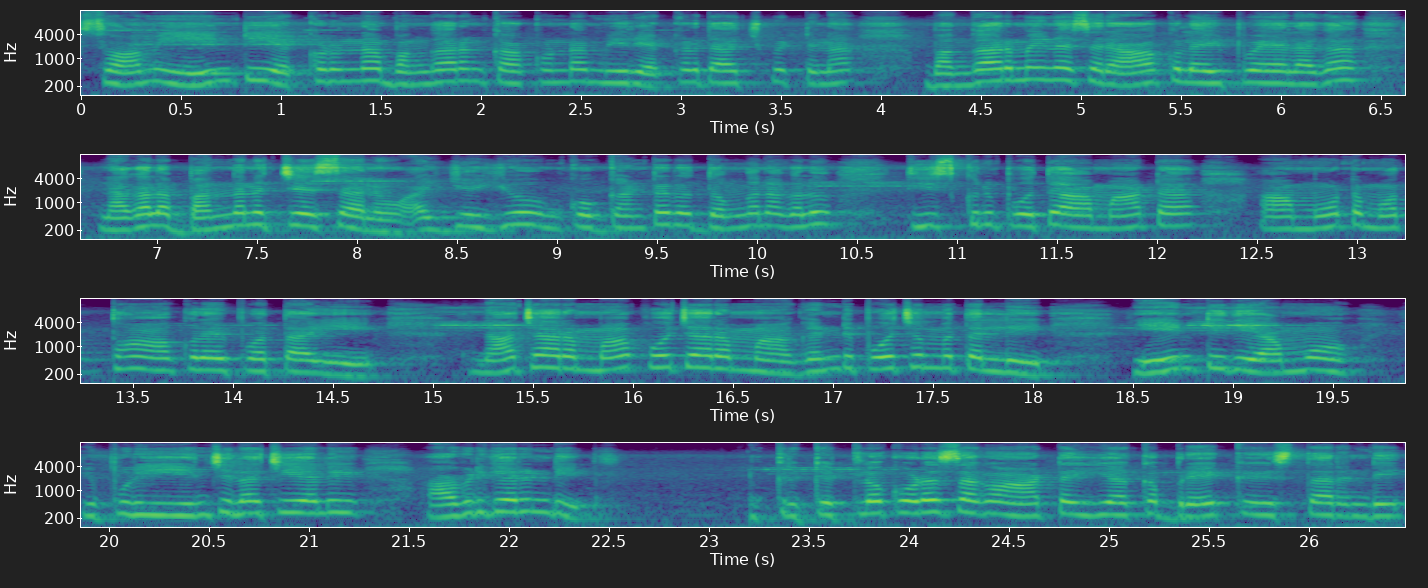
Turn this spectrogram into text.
స్వామి ఏంటి? ఎక్కడున్నా బంగారం కాకుండా మీరు ఎక్కడ దాచిపెట్టినా బంగారమైనా సరే ఆకులు అయిపోయేలాగా నగల బంధన చేశాను. అయ్యయ్యో ఇంకో గంటలో దొంగ నగలు తీసుకుని పోతే ఆ మాట ఆ మూట మొత్తం ఆకులైపోతాయి నాచారమ్మ పోచారమ్మ గండి పోచమ్మ తల్లి. ఏంటిది? అమ్మో ఇప్పుడు ఈ ఇంచి ఇలా చేయాలి? ఆవిడ గారండి క్రికెట్లో కూడా సగం ఆట అయ్యాక బ్రేక్ ఇస్తారండి.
